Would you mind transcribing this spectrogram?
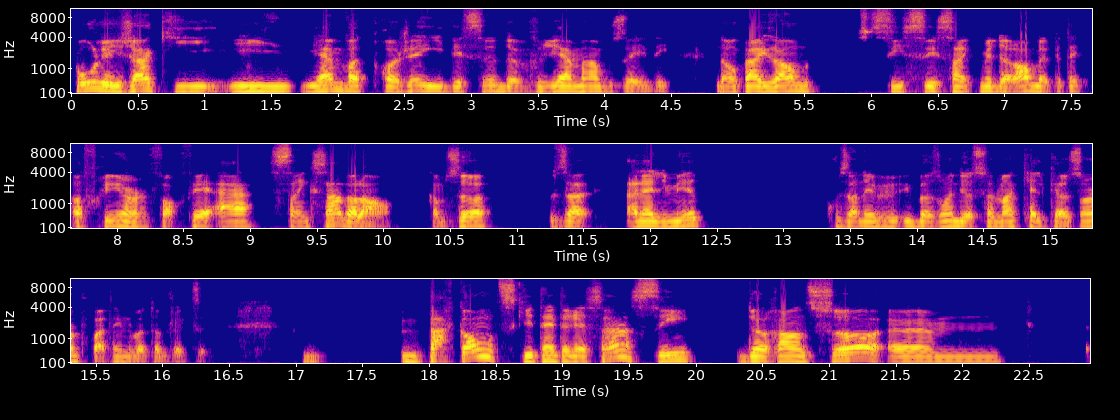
pour les gens qui aiment votre projet et ils décident de vraiment vous aider. Donc, par exemple, si c'est 5 000 mais peut-être offrir un forfait à 500 Comme ça, à la limite, vous en avez eu besoin de seulement quelques-uns pour atteindre votre objectif. Par contre, ce qui est intéressant, c'est de rendre ça euh,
